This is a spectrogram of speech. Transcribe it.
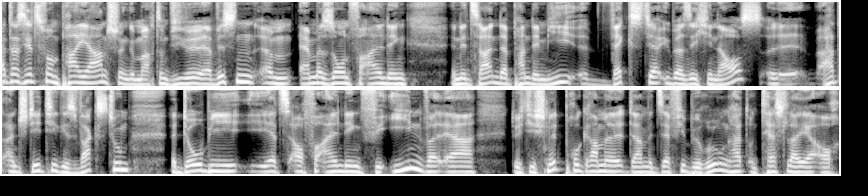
hat das jetzt vor ein paar Jahren schon gemacht und wie wir ja wissen, ähm, Amazon vor allen Dingen in den Zeiten der Pandemie äh, wächst ja über sich hinaus, äh, hat ein stetiges Wachstum. Adobe jetzt auch vor allen Dingen für ihn, weil er durch die Schnittprogramme damit sehr viel Berührung hat und Tesla ja auch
